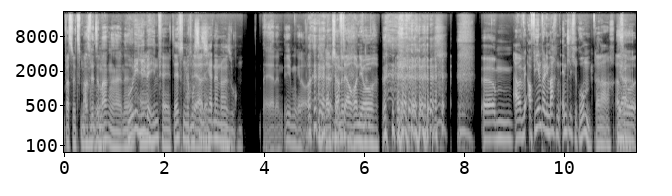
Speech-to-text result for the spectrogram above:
was willst du machen? Was willst du machen halt, ne? Wo die Liebe Äh. hinfällt, selbst mit muss er sich halt eine neue suchen. Naja, dann eben, genau. Dann schafft er auch Ronja auch. ähm, Aber auf jeden Fall, die machen endlich rum danach. Also,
